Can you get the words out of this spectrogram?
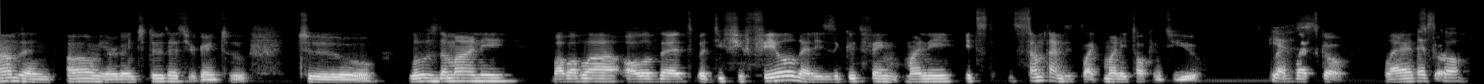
come and oh you're going to do this you're going to to lose the money blah blah blah all of that but if you feel that is a good thing money it's sometimes it's like money talking to you Yes. like, let's go let's, Let's go. go.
